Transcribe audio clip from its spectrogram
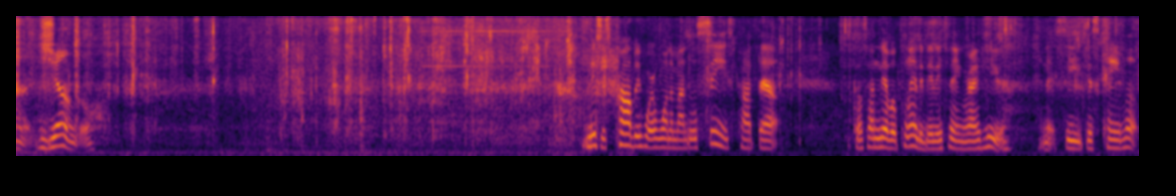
Uh, jungle. This is probably where one of my little seeds popped out because I never planted anything right here. And that seed just came up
